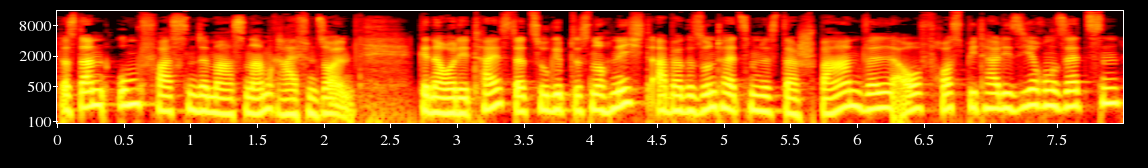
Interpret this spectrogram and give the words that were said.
dass dann umfassende Maßnahmen greifen sollen. Genaue Details dazu gibt es noch nicht, aber Gesundheitsminister Spahn will auf Hospitalisierung setzen,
